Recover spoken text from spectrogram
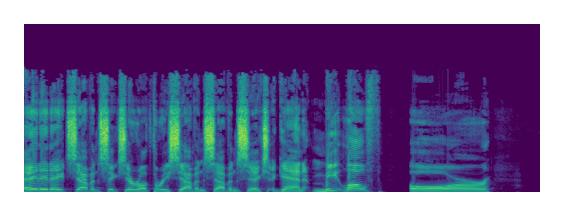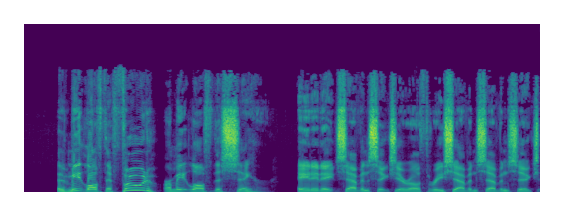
888-760-3776. Again, Meatloaf or uh, Meatloaf the food or Meatloaf the singer? 888-760-3776.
